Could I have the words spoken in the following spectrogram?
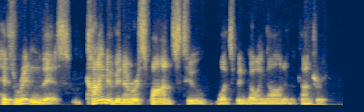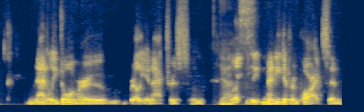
has written this kind of in a response to what's been going on in the country. Natalie Dormer, brilliant actress who Yes. many different parts and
